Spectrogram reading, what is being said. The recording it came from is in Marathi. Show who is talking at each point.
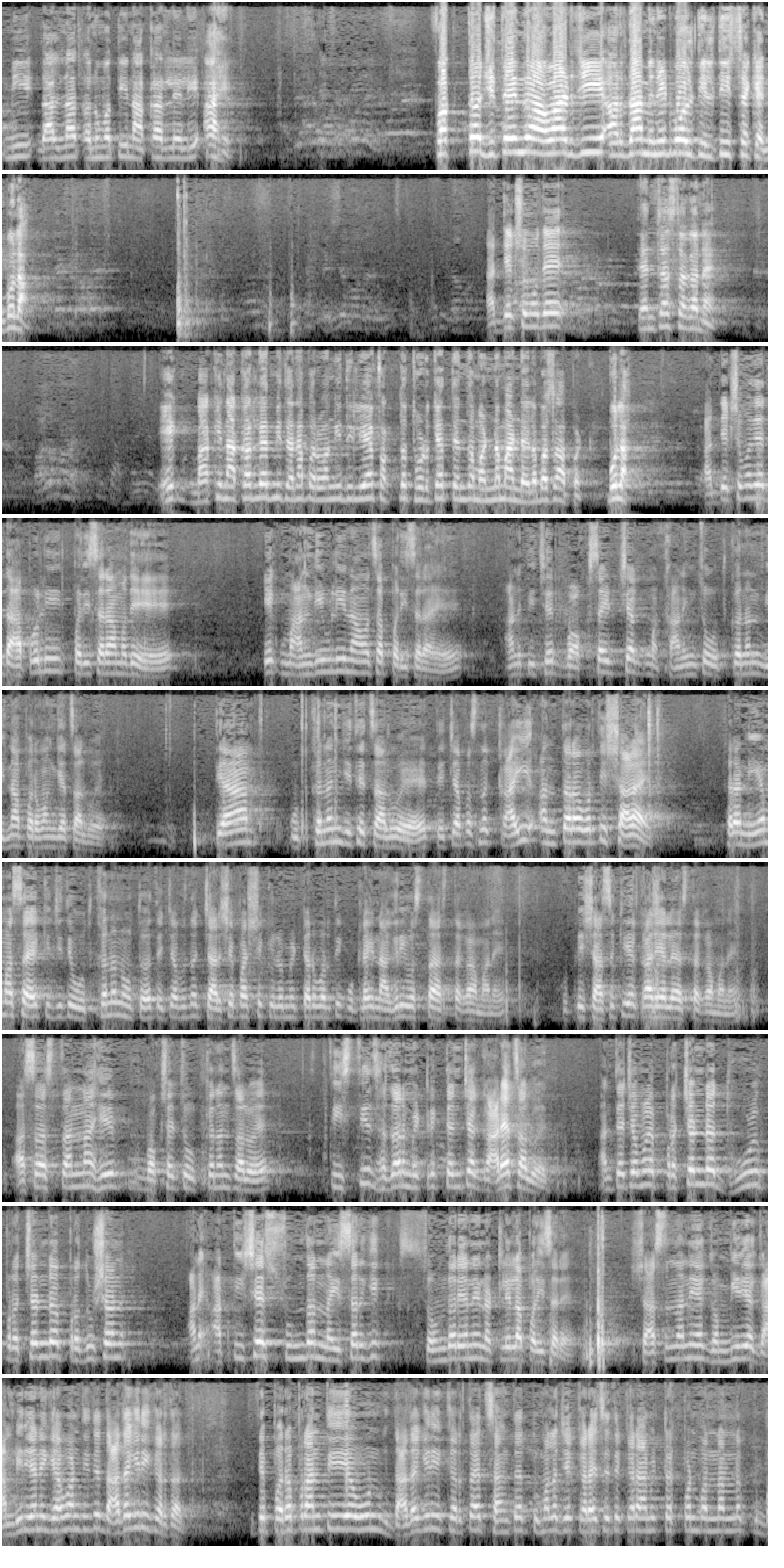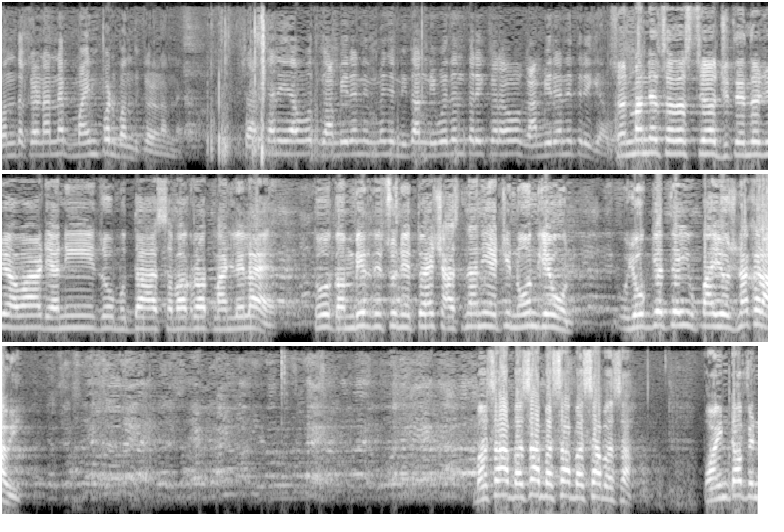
Speaker 1: मी दालनात अनुमती नाकारलेली आहे. फक्त जितेंद्र आव्हाडजी अर्धा मिनिट बोलतील तीस सेकंड बोला.
Speaker 2: अध्यक्ष महोदय.
Speaker 1: त्यांचं स्थगन आहे. एक बाकी नाकारलेत मी त्यांना परवानगी दिली आहे. फक्त थोडक्यात त्यांचं म्हणणं मांडायला बसा आपण. बोला.
Speaker 2: अध्यक्ष महोदय दापोली परिसरामध्ये एक मांदिवली नावाचा परिसर आहे. आणि तिथे बॉक्साईटच्या खाणींचं उत्खनन विना परवानग्या चालू आहे. त्या उत्खनन जिथे चालू आहे त्याच्यापासून काही अंतरावरती शाळा आहे खरा नियम असा आहे की जिथे उत्खनन होतं त्याच्यापासून चारशे पाचशे किलोमीटरवरती कुठल्याही नागरी वस्ता असता कामा नये कुठली शासकीय कार्यालय असता कामा नये असं असताना हे बॉक्साईटचं उत्खनन चालू आहे. तीस तीस हजार मेट्रिक टनच्या गाड्या चालू आहेत. आणि त्याच्यामुळे प्रचंड धूळ प्रचंड प्रदूषण आणि अतिशय सुंदर नैसर्गिक सौंदर्याने नटलेला परिसर आहे. शासनाने हे गंभीर्य गांभीर्याने घ्यावं आणि तिथे दादागिरी करतात. तिथे परप्रांतीय येऊन दादागिरी करतायत सांगतात तुम्हाला जे करायचं ते करा आम्ही ट्रक पण बनणार बंद करणार नाही माईन पण बंद करणार नाही. शासनाने यावं गांभीर्याने म्हणजे निदान निवेदन तरी करावं गांभीर्याने तरी घ्यावं.
Speaker 1: सन्मान्य सदस्य जितेंद्रजी आव्हाड यांनी जो मुद्दा सभागृहात मांडलेला आहे तो गंभीर दिसून येतोय. शासनाने याची नोंद घेऊन योग्य ते उपाययोजना करावी. बसा बसा बसा बसा बसा. Point of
